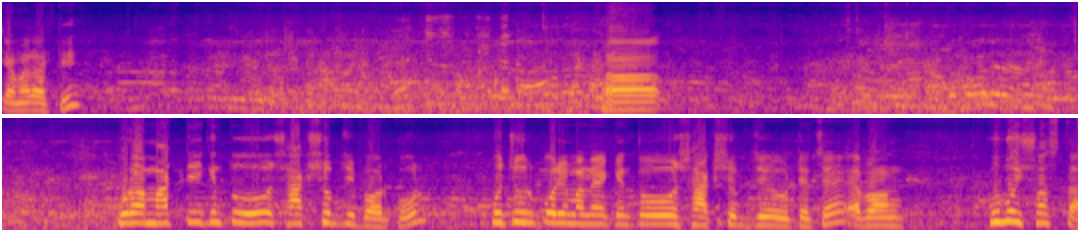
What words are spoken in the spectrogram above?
ক্যামেরাটি। পুরা মাঠটি কিন্তু শাকসবজি ভরপুর। প্রচুর পরিমাণে কিন্তু শাকসবজি উঠেছে এবং খুবই সস্তা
